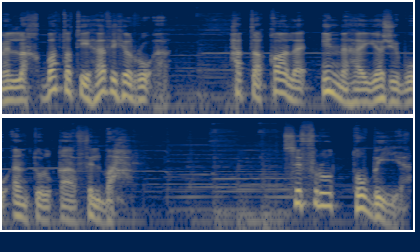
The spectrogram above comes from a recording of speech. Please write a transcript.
من لخبطة هذه الرؤى حتى قال إنها يجب أن تلقى في البحر. سفر الطوبيه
